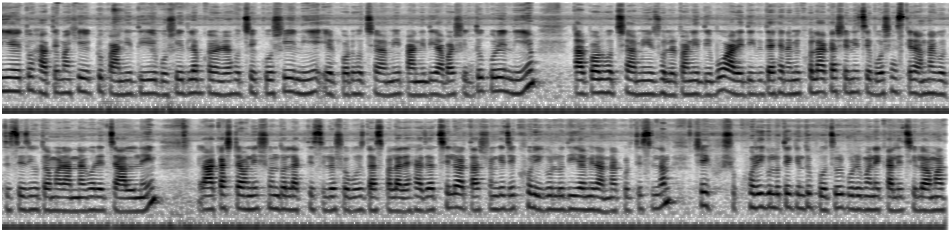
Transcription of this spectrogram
দিয়ে তো হাতে মাখিয়ে একটু পানি দিয়ে বসিয়ে দিলাম, কারণ এটা হচ্ছে কষিয়ে নিয়ে এরপর হচ্ছে আমি পানি দিয়ে আবার সিদ্ধ করে নিয়ে তারপর হচ্ছে আমি ঝোলের পানি দেবো। আর এদিকে দেখেন আমি খোলা আকাশের নিচে বসে আজকে রান্না করতেছি, যেহেতু আমার রান্নাঘরে চাল নেই। আকাশটা অনেক সুন্দর লাগতেছিল, সবুজ গাছপালা দেখা যাচ্ছিল, আর তার সঙ্গে যে খড়িগুলো দিয়ে আমি রান্না করতেছিলাম, সেই খড়িগুলোতে কিন্তু প্রচুর পরিমাণে কালি ছিল। আমার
